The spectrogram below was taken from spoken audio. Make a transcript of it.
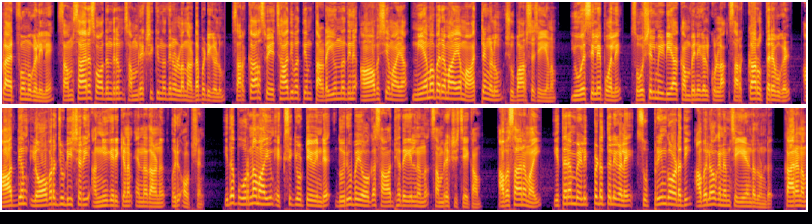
പ്ലാറ്റ്ഫോമുകളിലെ സംസാര സ്വാതന്ത്ര്യം സംരക്ഷിക്കുന്നതിനുള്ള നടപടികളും സർക്കാർ സ്വേച്ഛാധിപത്യം തടയുന്നതിന് ആവശ്യമായ നിയമപരമായ മാറ്റങ്ങളും ശുപാർശ ചെയ്യണം. യു എസിലെ പോലെ സോഷ്യൽ മീഡിയ കമ്പനികൾക്കുള്ള സർക്കാർ ഉത്തരവുകൾ ആദ്യം ലോവർ ജുഡീഷ്യറി അംഗീകരിക്കണം എന്നതാണ് ഒരു ഓപ്ഷൻ. ഇത് പൂർണമായും എക്സിക്യൂട്ടീവിന്റെ ദുരുപയോഗ സാധ്യതയിൽ നിന്ന് സംരക്ഷിച്ചേക്കാം. അവസാനമായി ഇത്തരം വെളിപ്പെടുത്തലുകളെ സുപ്രീം കോടതി അവലോകനം ചെയ്യേണ്ടതുണ്ട്. കാരണം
